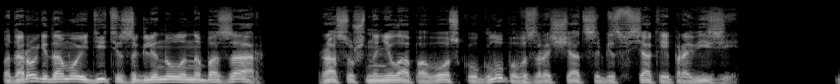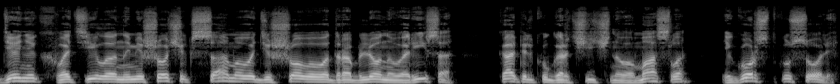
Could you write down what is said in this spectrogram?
По дороге домой Дити заглянула на базар, Раз уж наняла повозку, глупо возвращаться без всякой провизии. Денег хватило на мешочек самого дешевого дробленого риса, капельку горчичного масла и горстку соли.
